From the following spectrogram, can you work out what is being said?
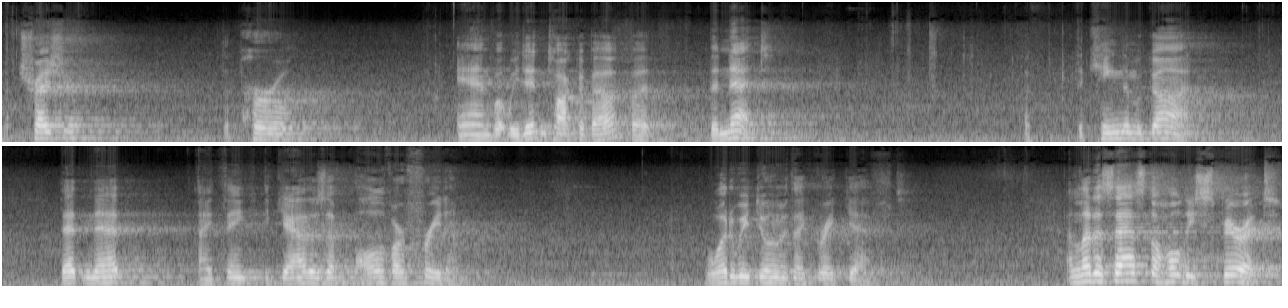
the treasure, the pearl, and what we didn't talk about, but the net, the kingdom of God. That net, I think, it gathers up all of our freedom. What are we doing with that great gift? And let us ask the Holy Spirit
